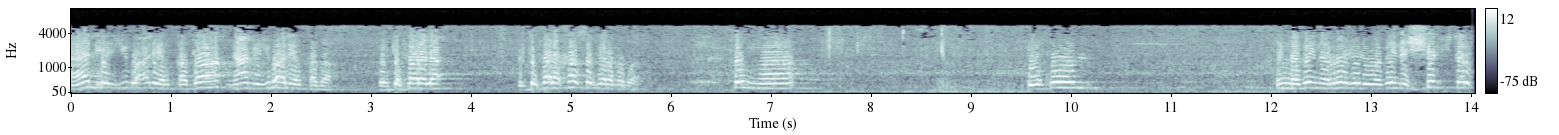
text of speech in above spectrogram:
هل يجب عليه القضاء؟ نعم يجب عليه القضاء. والكفارة لا. الكفارة خاصة في رمضان. ثم يقول إن بين الرجل وبين الشرك ترك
